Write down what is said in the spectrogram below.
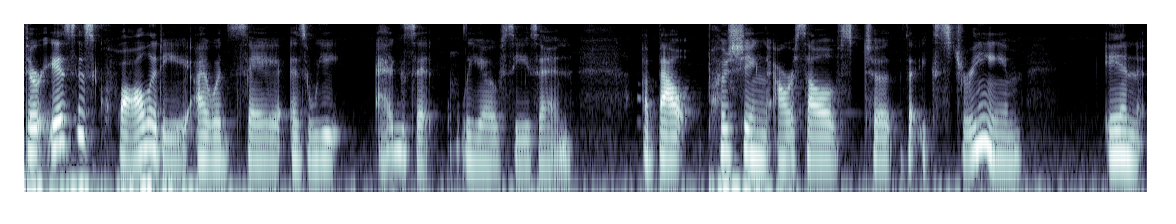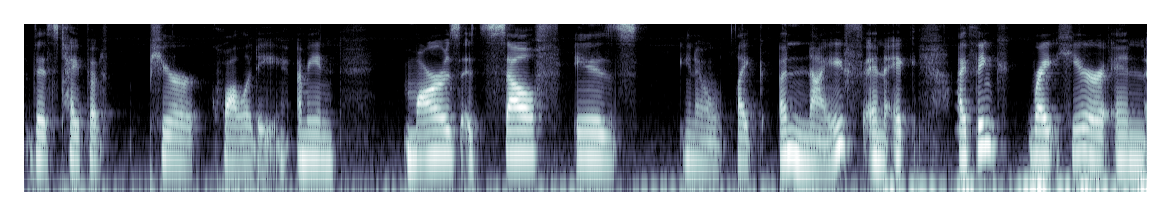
there is this quality, I would say, as we exit Leo season about pushing ourselves to the extreme in this type of pure quality. I mean, Mars itself is, you know, like a knife. And it, I think right here in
